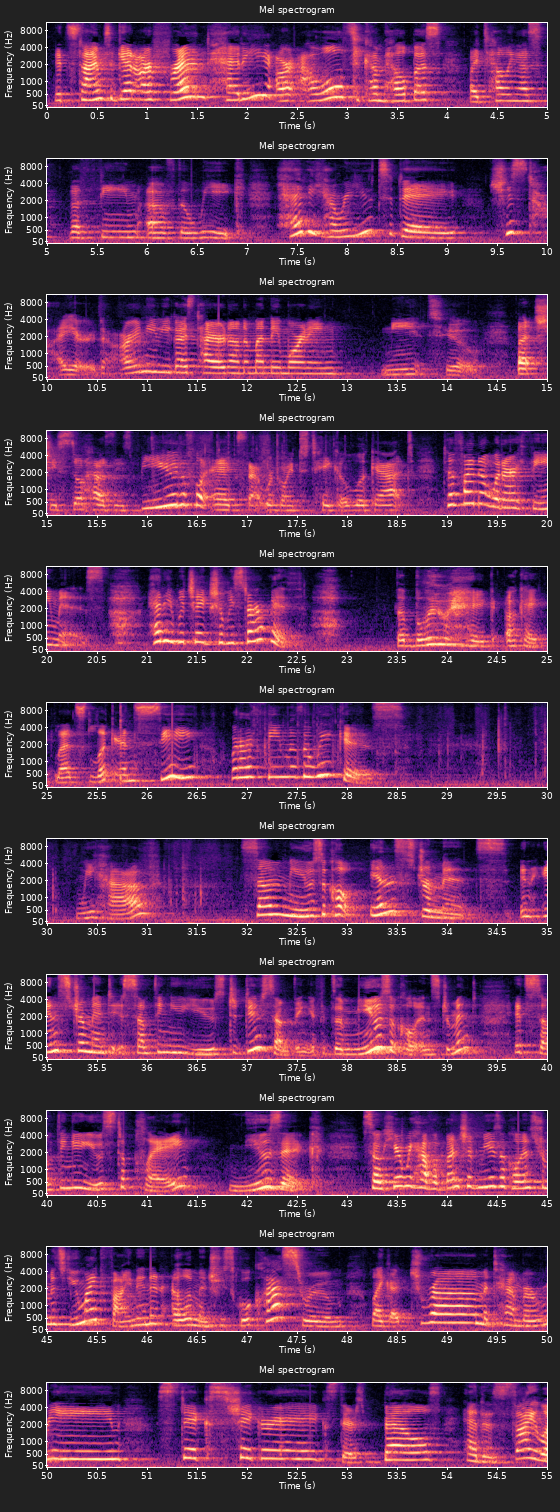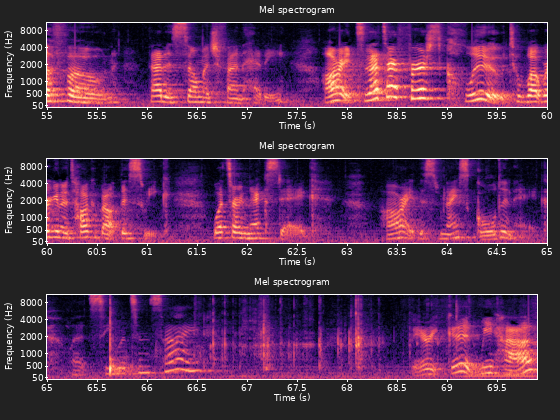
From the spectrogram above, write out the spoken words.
It's time to get our friend Hetty, our owl, to come help us by telling us the theme of the week. Hetty, how are you today? She's tired. Are any of you guys tired on a Monday morning? Me too. But she still has these beautiful eggs that we're going to take a look at to find out what our theme is. Hetty, which egg should we start with? The blue egg. Okay, let's look and see what our theme of the week is we have some musical instruments. An instrument is something you use to do something. If it's a musical instrument, it's something you use to play music. So here we have a bunch of musical instruments you might find in an elementary school classroom, like a drum, a tambourine, sticks, shaker eggs, there's bells, and a xylophone. That is so much fun, Hetty. All right, so that's our first clue to what we're going to talk about this week. What's our next egg? All right, this nice golden egg. Let's see what's inside. Very good. We have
